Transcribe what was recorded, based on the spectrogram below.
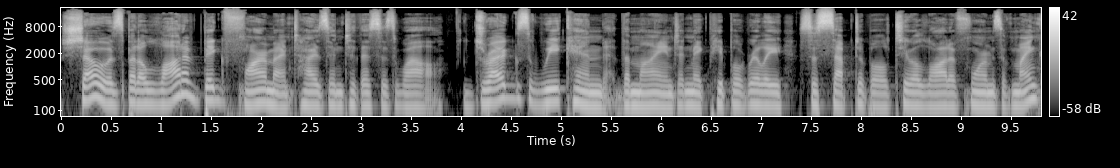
shows, but a lot of big pharma ties into this as well. Drugs weaken the mind and make people really susceptible to a lot of forms of mind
